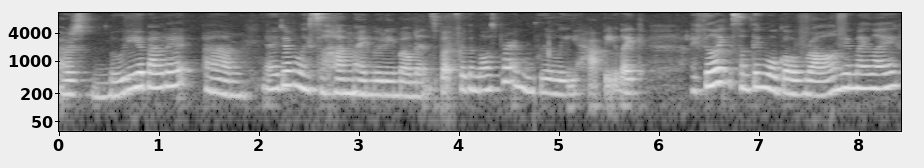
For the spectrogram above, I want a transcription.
I was moody about it. Um, and I definitely still have my moody moments, but for the most part, I'm really happy. Like, I feel like something will go wrong in my life,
